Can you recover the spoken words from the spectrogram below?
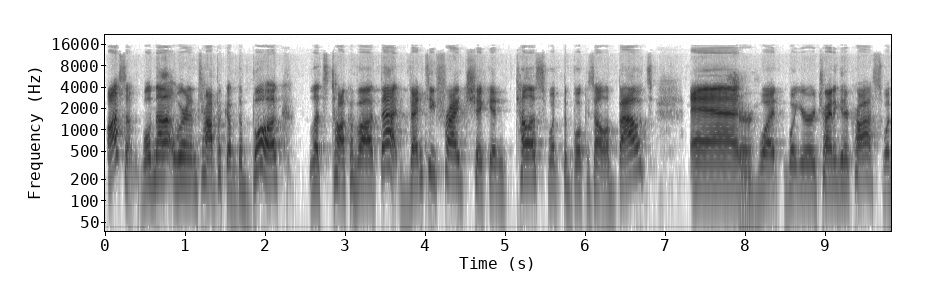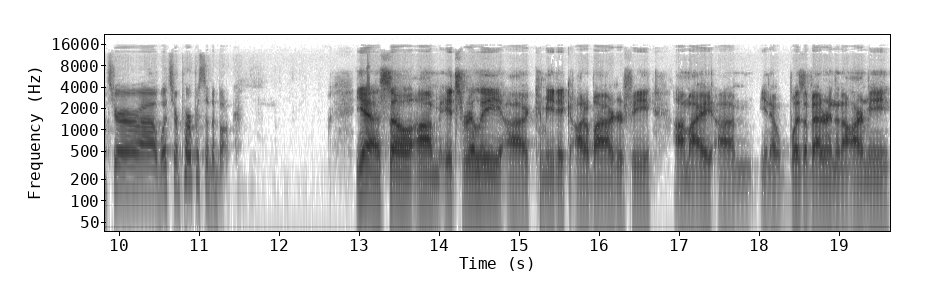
Awesome. Well, now that we're on the topic of the book, let's talk about that. Venti Fried Chicken. Tell us what the book is all about and sure. what what you're trying to get across. What's your uh, what's your purpose of the book? Yeah, so um, it's really a comedic autobiography. Um, I, um, you know, was a veteran in the army,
